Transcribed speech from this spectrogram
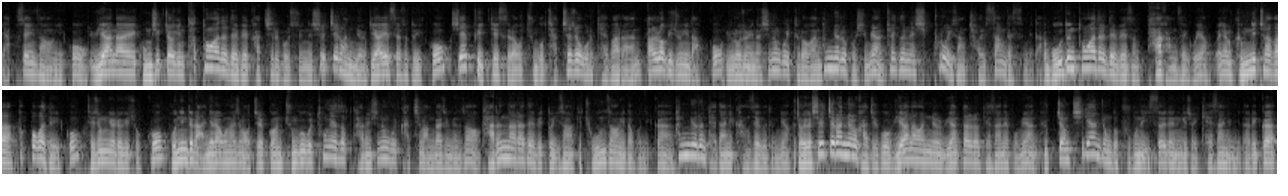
약세인 상황이고 위안화의 공식적인 타통화들 대비의 가치를 볼 수 있는 실질 환율 DIS에서도 있고 CFETS라고 중국 자체적으로 개발한 달러 비중이 낮고 유로존이나 신흥국이 들어간 환율을 보시면 최근에 10% 이상 절상됐습니다. 그러니까 모든 통화들 대비해서는 다 강세고요. 왜냐하면 금리 차가 다 확보가 돼 있고 재정 여력이 좋고 본인들은 아니라고는 하지만 어쨌건 중국을 통해서 다른 신흥국이 같이 망가지면서 다른 나라 대비 또 이상하게 좋은 상황이다 보니까 환율은 대단히 강세거든요. 저희가 실질 환율을 가지고 위안화 환율, 위안 달러 계산해 보면 6.7위안 정도 부근에 있어야 되는 게 저희 계산입니다. 그러니까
